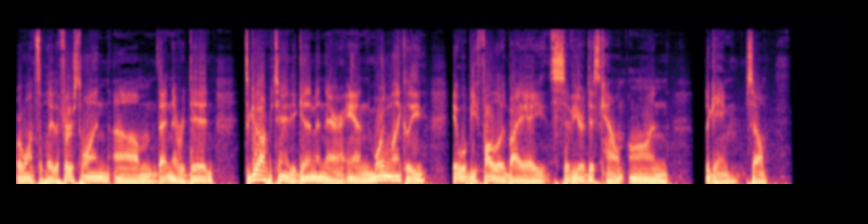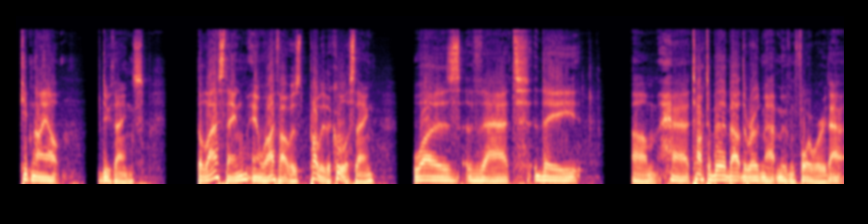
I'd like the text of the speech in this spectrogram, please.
or wants to play the first one um, that never did, it's a good opportunity to get them in there. And more than likely, it will be followed by a severe discount on the game. So keep an eye out, do things. The last thing, and what I thought was probably the coolest thing, was that they um, had talked a bit about the roadmap moving forward. Uh,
